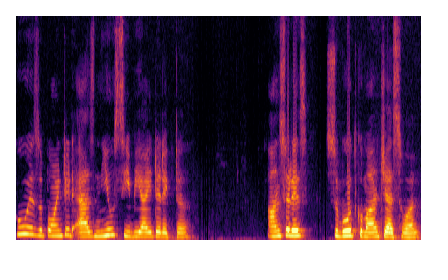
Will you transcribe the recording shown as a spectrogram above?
Who is appointed as new CBI Director? Answer is Subodh Kumar Jaiswal.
